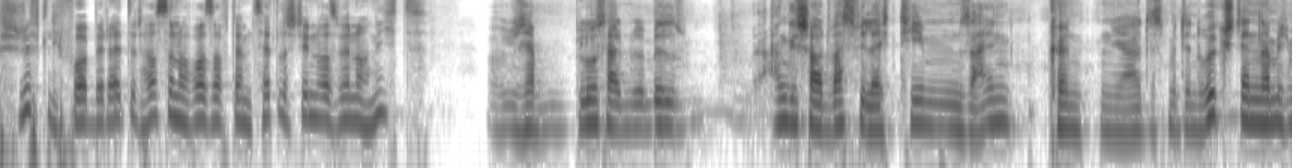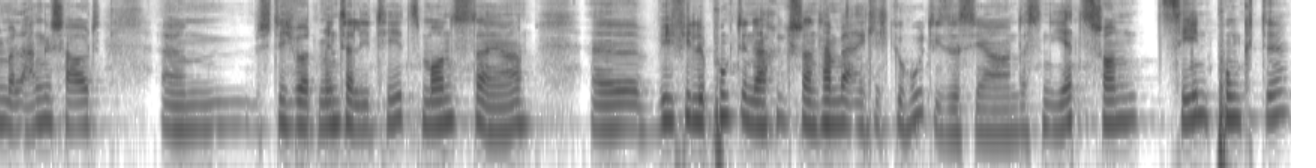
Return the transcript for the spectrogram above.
schriftlich vorbereitet. Hast du noch was auf deinem Zettel stehen, was wir noch nicht? Ich habe bloß halt ein bisschen angeschaut, was vielleicht Themen sein könnten. Ja, das mit den Rückständen habe ich mal angeschaut. Ähm, Stichwort Mentalitätsmonster. Ja, äh, wie viele Punkte nach Rückstand haben wir eigentlich geholt dieses Jahr? Und das sind jetzt schon zehn Punkte.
